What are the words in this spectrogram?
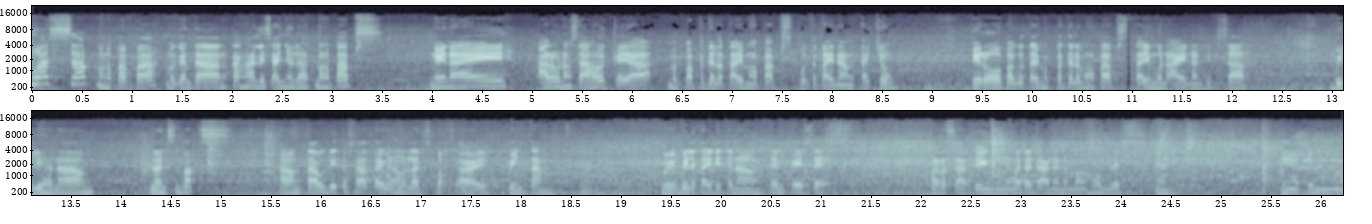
What's up mga papa? Magandang tanghali sa inyo lahat mga paps. Ngayon ay araw ng sahod kaya magpapadala tayo mga paps. Punta tayo ng Taichung. Pero bago tayo magpadala mga paps, tayo muna ay nandito sa bilihan ng lunchbox. Ang tawag dito sa Taiwan ng lunchbox ay pintang. Bumibili tayo dito ng 10 pesos para sa ating madadaanan ng mga homeless. Yan. Yung ating mga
